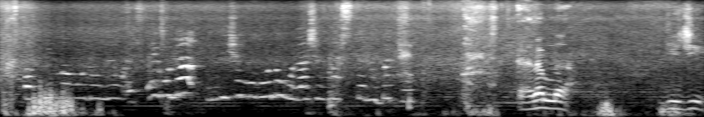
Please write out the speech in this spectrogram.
Pag di marunong yung S, ay wala, hindi siya marunong, wala siyang master eh. Alam na. GG.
